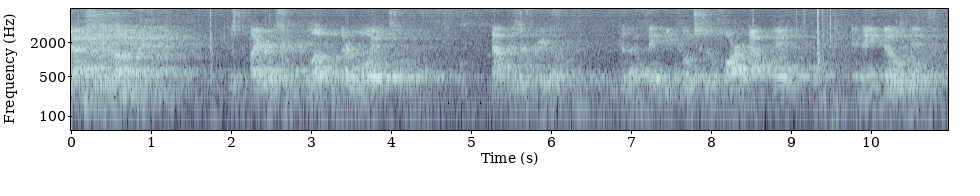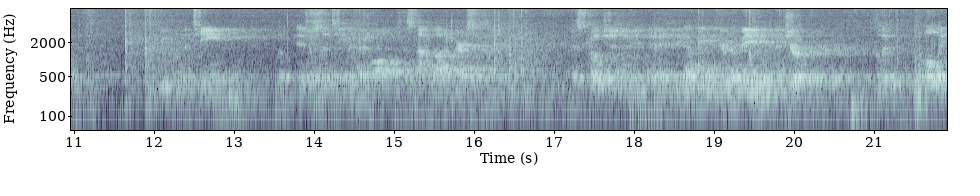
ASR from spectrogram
guys really love him. His players love their loyalty. Not because they're of freedom, because I think he coaches them hard that way, and they know that you with the team, the interest of the team is involved. It's not about embarrassing them. And as coaches, if you're going to be the jerk, the bully,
